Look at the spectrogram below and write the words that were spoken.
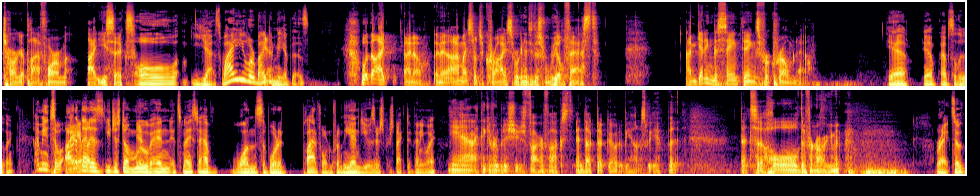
target platform IE6. Oh yes. Why are you reminding yeah. me of this? Well, I I know, and then I might start to cry. So we're going to do this real fast. I'm getting the same things for Chrome now. Yeah, yeah, absolutely. I mean, so part I of that a, is you just don't move, yeah. and it's nice to have one supported platform from the end user's perspective, anyway. Yeah, I think everybody should use Firefox and DuckDuckGo, to be honest with you, but that's a whole different argument. Right. So,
